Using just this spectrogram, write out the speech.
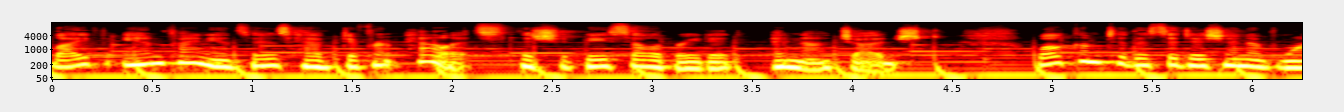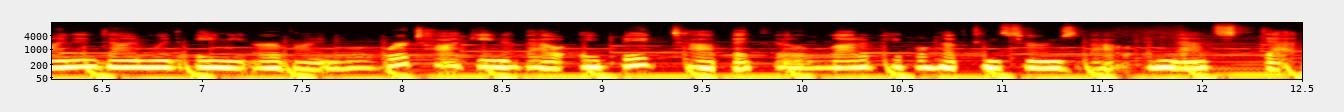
life and finances have different palates that should be celebrated and not judged. Welcome to this edition of Wine and Dime with Amy Irvine, where we're talking about a big topic that a lot of people have concerns about, and that's debt.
